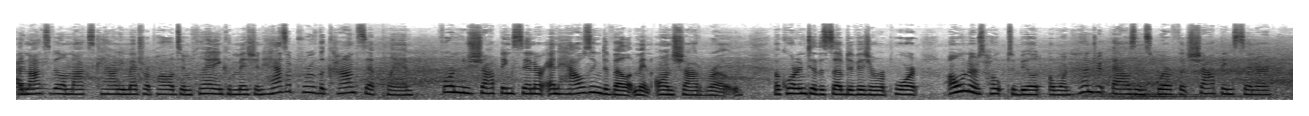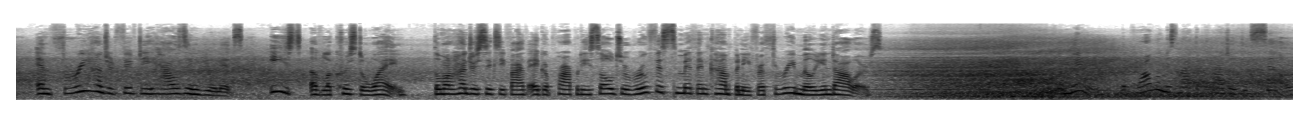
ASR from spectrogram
The I Knoxville Knox County Metropolitan Planning Commission has approved the concept plan for a new shopping center and housing development on Schaad Road. According to the subdivision report, owners hope to build a 100,000 square foot shopping center and 350 housing units east of La Crista Way. The 165 acre property sold to Rufus Smith and Company for $3 million. For many, the problem is not the project itself,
